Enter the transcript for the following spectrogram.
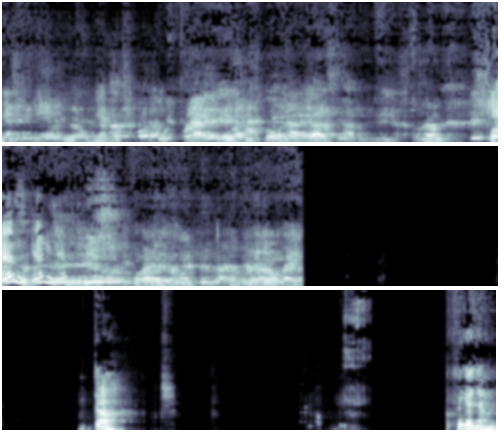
Ngán, ngán, ngán. Trăng. Thế cả nhắn.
